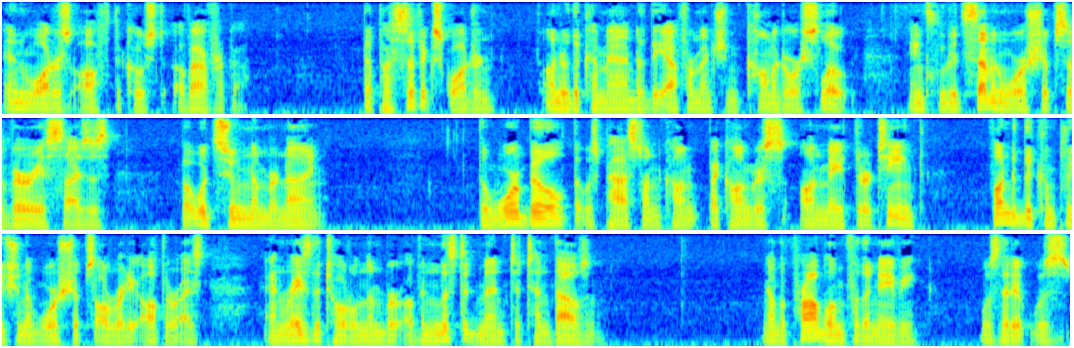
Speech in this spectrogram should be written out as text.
in waters off the coast of Africa. The Pacific Squadron, under the command of the aforementioned Commodore Sloat, included seven warships of various sizes, but would soon number nine. The war bill that was passed Cong- by Congress on May 13th funded the completion of warships already authorized and raised the total number of enlisted men to 10,000. Now the problem for the Navy was that it was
